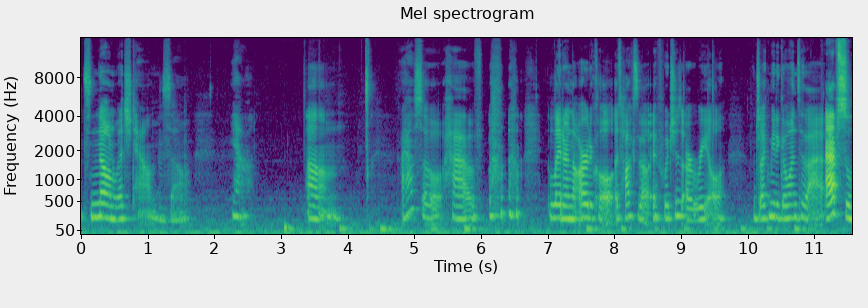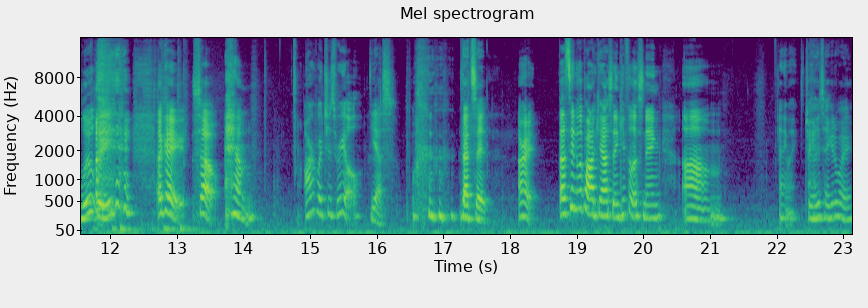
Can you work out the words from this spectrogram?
it's known witch town. So, Mhm. yeah. Um, I also have later in the article it talks about if witches are real. Would you like me to go into that? Absolutely. okay, so are witches real? yes. That's it. All right, that's the end of the podcast. Thank you for listening. Um, anyway, Julie, take it away.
